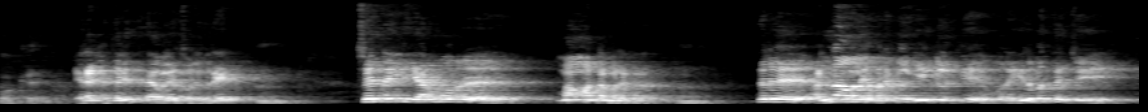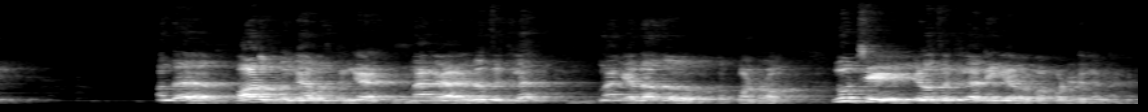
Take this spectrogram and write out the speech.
ஓகே எனக்கு தெரிந்த தகவலை சொல்கிறேன். சென்னையில் இருநூறு மாமன்றம் இருக்கிறது. திரு அண்ணாமலை அவர்கள் எங்களுக்கு ஒரு இருபத்தஞ்சு அந்த வார்டு கொடுங்க ஒதுக்குங்க. நாங்கள் இருபத்தஞ்சில் நாங்கள் ஏதாவது ஒர்க் பண்ணுறோம் நூற்றி எழுபத்தஞ்சில் நீங்கள் போட்டுடுங்க நாங்கள்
